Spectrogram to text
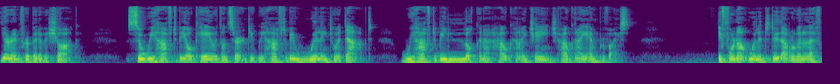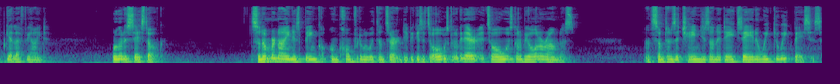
you're in for a bit of a shock. So, we have to be okay with uncertainty. We have to be willing to adapt we have to be looking at how can I change? How can I improvise? If we're not willing to do that, we're going to left, get left behind. We're going to stay stuck. So number nine is being uncomfortable with uncertainty because it's always going to be there. It's always going to be all around us. And sometimes it changes on a day to day and a week to week basis.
